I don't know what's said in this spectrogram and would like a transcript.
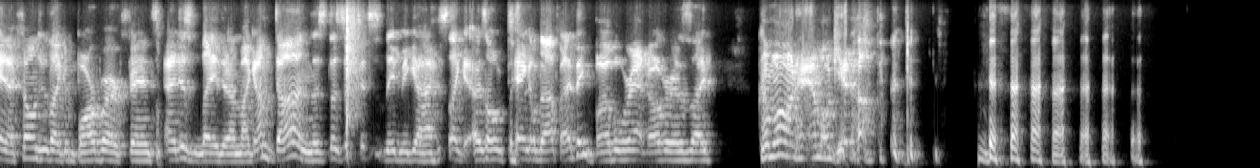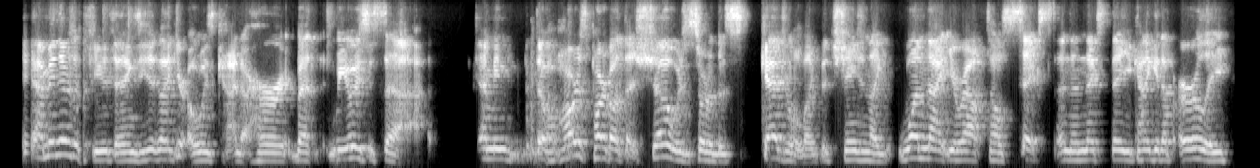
and I fell into like a barbed wire fence. And I just lay there. I'm like, I'm done. Let's, let's just leave me, guys. Like I was all tangled up. I think Bobo ran over. and was like, "Come on, Hammel, get up." yeah, I mean, there's a few things. You like you're always kind of hurt, but we always just. Uh, I mean, the hardest part about that show was sort of the schedule, like the changing. Like one night you're out till six, and the next day you kind of get up early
